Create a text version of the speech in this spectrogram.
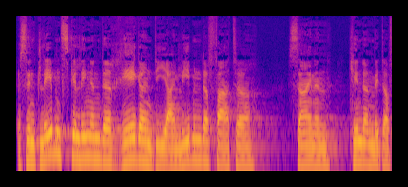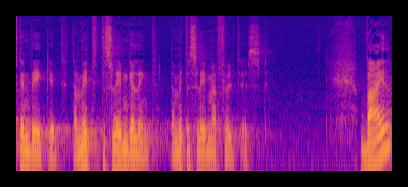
Es sind lebensgelingende Regeln, die ein liebender Vater seinen Kindern Kindern mit auf den Weg gibt, damit das Leben gelingt, damit das Leben erfüllt ist. Weil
